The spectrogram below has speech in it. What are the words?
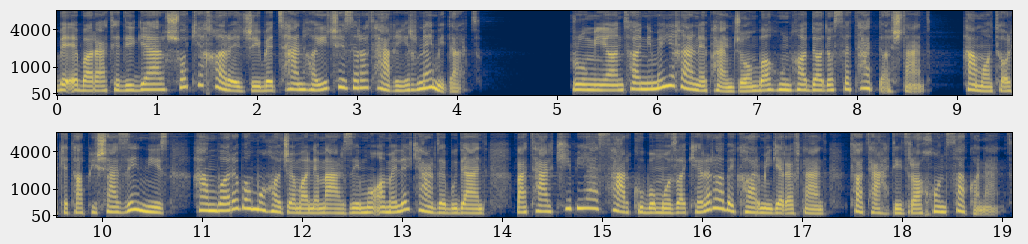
به عبارت دیگر شوک خارجی به تنهایی چیزی را تغییر نمی‌داد. رومیان تا نیمه قرن پنجم با هونها داد و ستد داشتند همانطور که تا پیش از این نیز همواره با مهاجمان مرزی معامله کرده بودند و ترکیبی از سرکوب و مذاکره را به کار می گرفتند تا تهدید را خونسا کنند.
